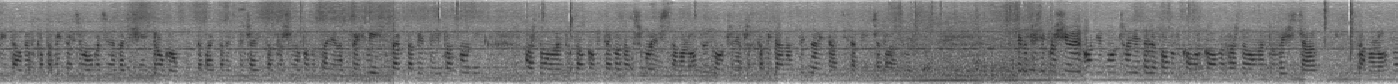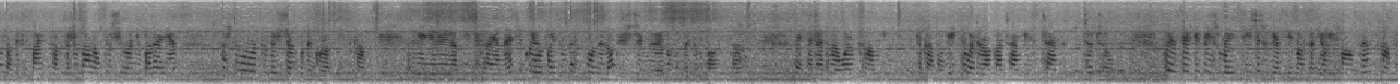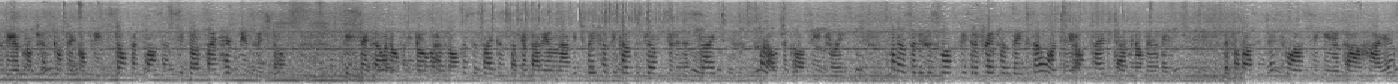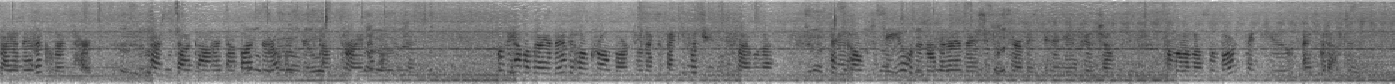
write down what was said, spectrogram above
Witamy w Katowicach, gdzie mamy godzinę za 10 drugą. Dla Państwa bezpieczeństwa prosimy o pozostanie na swoich miejscach zapiętymi pasami, aż do momentu całkowitego zatrzymania się samolotu i wyłączenia przez kapitana sygnalizacji zapięcia pasów. Jednocześnie prosimy o niewłączanie telefonów komórkowych aż do momentu wyjścia samolotu. Dla tych z Państwa, którzy palą, prosimy o niepalenie wyjścia z budynku lotniska. W linii lotniczych Ryanair dziękujemy Państwu za wspólny lot i życzę miłego pobytu w Polsce. Ladies and gentlemen, welcome to Katowice, where the local time is 10 to 2. For your safety, please remain seated with your seatbelt securely fastened until the aircraft has contained complete stop and fasten seatbelt sign has been switched off. Please take care when opening the overhead lockers as items of your carry-on luggage may have become dislodged during a flight or out a cause injury. For those of you who smoke, please refrain from doing so until you're outside the terminal building. And for passengers who are seeking a car hire, Ryanair recommends. Hertz is our car rental partner offers discounts to Ryanair passengers. On behalf of Ryanair, the whole crew on board, we would like to thank you for choosing to fly with us. And we hope to see you on another scheduled service in the near future. From all of us on board, thank you and good afternoon.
